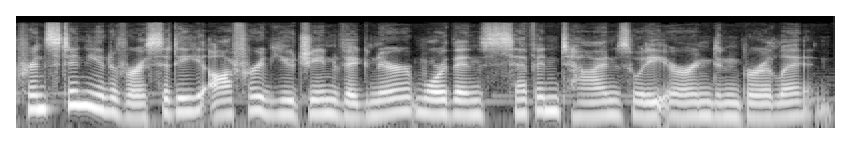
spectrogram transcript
Princeton University offered Eugene Wigner more than seven times what he earned in Berlin.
